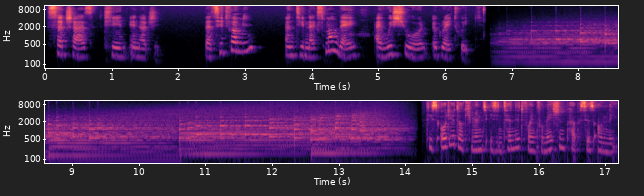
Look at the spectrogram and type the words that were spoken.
such as clean energy. That's it for me. Until next Monday, I wish you all a great week. This audio document is intended for information purposes only,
